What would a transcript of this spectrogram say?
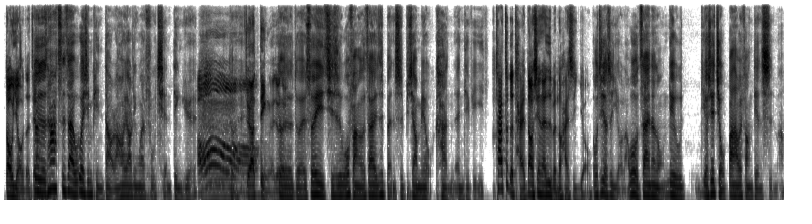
都有的这样。对对，它是在卫星频道，然后要另外付钱订阅。哦。对，就要定了就，对对。对，所以其实我反而在日本是比较没有看 NTV，它这个台到现在日本都还是有，我记得是有啦，我有在那种例如。有些酒吧会放电视嘛，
